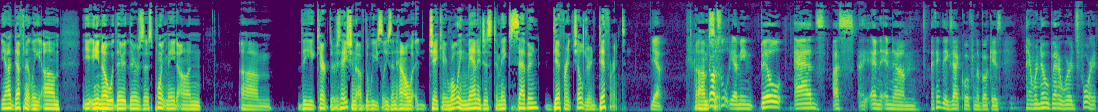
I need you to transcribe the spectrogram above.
yeah, definitely. Um, you, you know, there, there's this point made on, um, the characterization of the Weasleys and how J.K. Rowling manages to make seven different children different. Yeah. Um, no, so- absolutely. I mean, Bill adds us, and and um, I think the exact quote from the book is, "There were no better words for it.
